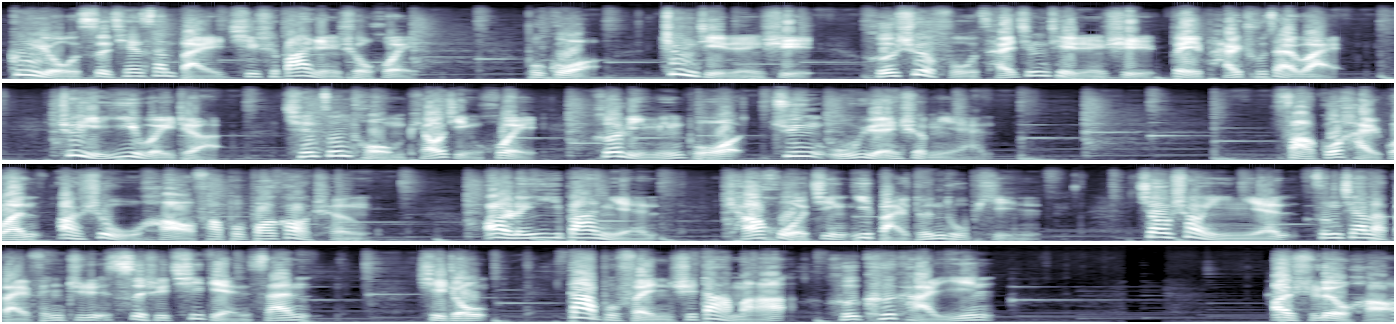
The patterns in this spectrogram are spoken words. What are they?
共有四千三百七十八人受贿。不过，政界人士和涉府财经界人士被排除在外。这也意味着前总统朴槿惠和李明博均无缘赦免。法国海关二十五号发布报告称，二零一八年查获近一百吨毒品，较上一年增加了百分之四十七点三，其中大部分是大麻和可卡因。二十六号。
